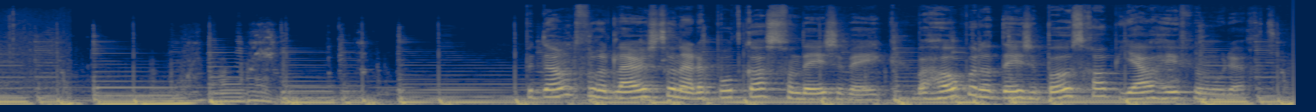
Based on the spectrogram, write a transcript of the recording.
Bedankt voor het luisteren naar de podcast van deze week. We hopen dat deze boodschap jou heeft bemoedigd.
